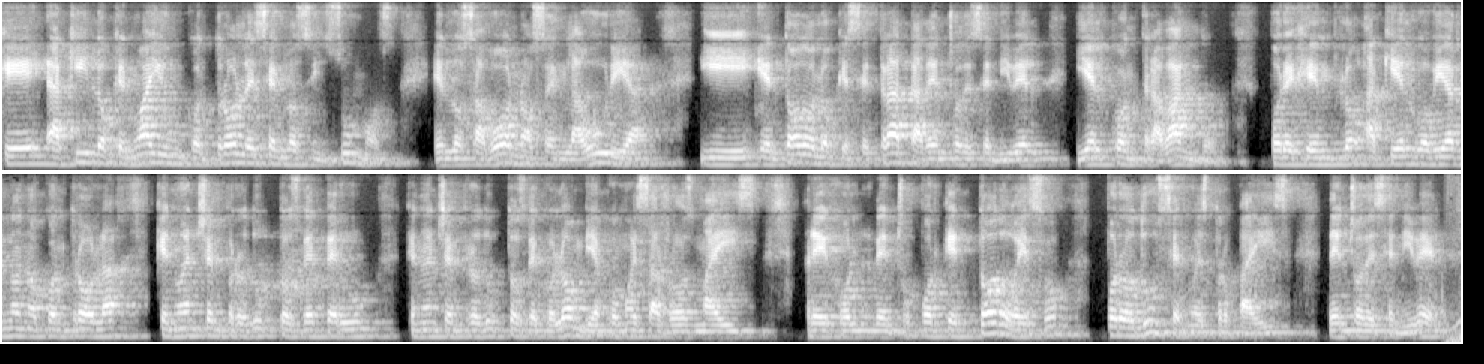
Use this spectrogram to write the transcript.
que aquí lo que no hay un control es en los insumos, en los abonos, en la uria y en todo lo que se trata dentro de ese nivel y el contrabando. Por ejemplo, aquí el gobierno no controla que no entren productos de Perú, que no entren productos de Colombia, como es arroz, maíz, frijol dentro, porque todo eso produce nuestro país dentro de ese nivel.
